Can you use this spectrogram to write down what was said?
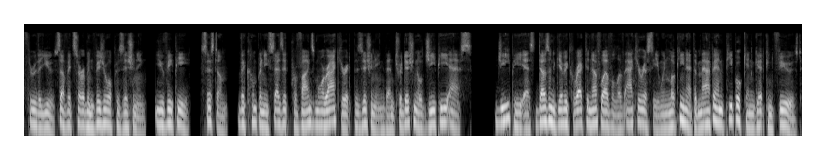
Through the use of its urban visual positioning UVP, system, the company says it provides more accurate positioning than traditional GPS. GPS doesn't give a correct enough level of accuracy when looking at the map and people can get confused.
